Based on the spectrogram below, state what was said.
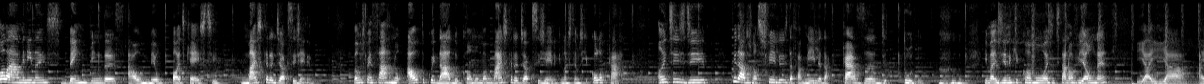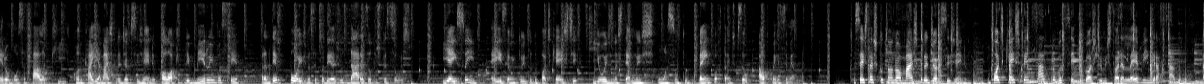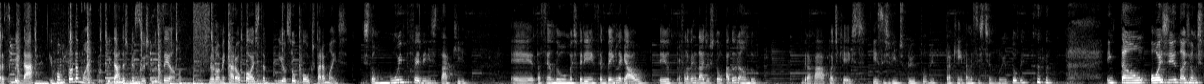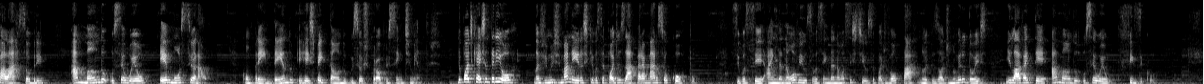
Olá, meninas! Bem-vindas ao meu podcast Máscara de Oxigênio. Vamos pensar no autocuidado como uma máscara de oxigênio que nós temos que colocar antes de cuidar dos nossos filhos, da família, da casa, de tudo. Imagina que como a gente está no avião, né? E aí a, a aeromoça fala que quando cair a máscara de oxigênio, coloque primeiro em você para depois você poder ajudar as outras pessoas. E é isso aí. É esse é o intuito do podcast, que hoje nós temos um assunto bem importante para o seu autoconhecimento. Você está escutando a Máscara de Oxigênio, um podcast pensado para você que gosta de uma história leve e engraçada, para se cuidar e, como toda mãe, cuidar das pessoas que você ama. Meu nome é Carol Costa e eu sou coach para mães. Estou muito feliz de estar aqui é, tá sendo uma experiência bem legal. Eu, para falar a verdade, eu estou adorando gravar podcast e esses vídeos pro YouTube, para quem tá me assistindo no YouTube. então, hoje nós vamos falar sobre amando o seu eu emocional, compreendendo e respeitando os seus próprios sentimentos. No podcast anterior, nós vimos maneiras que você pode usar para amar o seu corpo se você ainda não ouviu, se você ainda não assistiu, você pode voltar no episódio número 2 e lá vai ter Amando o seu eu físico.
